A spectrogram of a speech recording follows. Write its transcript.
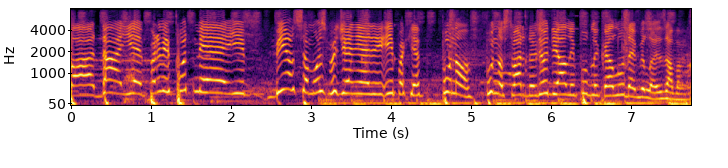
Pa da, je, prvi put mi je i bio sam uzbuđen jer ipak je puno, puno stvarno ljudi, ali publika je luda i bilo je zabavno.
